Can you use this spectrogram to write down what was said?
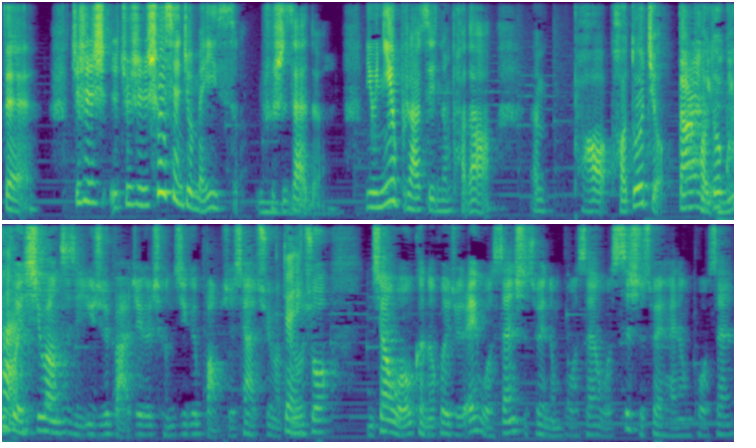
对，就是就是设限就没意思了。说实在的，因为你也不知道自己能跑到嗯跑跑多久，当然，你肯定会。希望自己一直把这个成绩给保持下去嘛。比如说，你像我，我可能会觉得，哎，我三十岁能破三，我四十岁还能破三，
